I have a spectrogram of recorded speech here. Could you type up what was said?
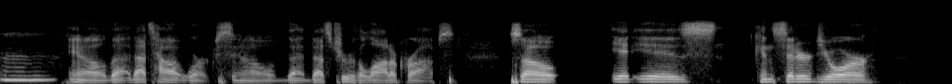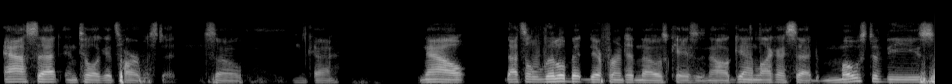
Mm, you know that that's how it works you know that that's true with a lot of crops so it is considered your asset until it gets harvested. So okay. Now that's a little bit different in those cases. Now again like i said most of these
